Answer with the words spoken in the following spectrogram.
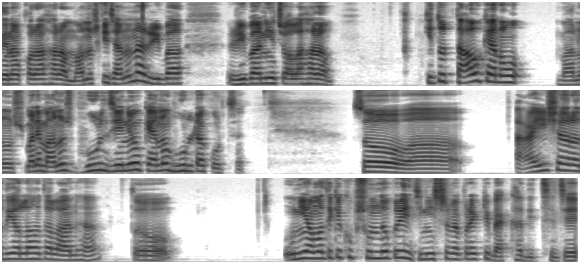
জেনা করা হারাম? মানুষ কি জানে না রিবা রিবা নিয়ে চলা হারাম? কিন্তু তাও কেন মানুষ মানে মানুষ ভুল জেনেও কেন ভুলটা করছে? সো আয়েশা রাদিয়াল্লাহু তাআলা আনহা, তো উনি আমাদেরকে খুব সুন্দর করে এই জিনিসটার ব্যাপারে একটি ব্যাখ্যা দিচ্ছে যে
